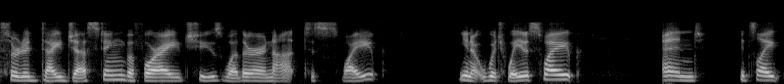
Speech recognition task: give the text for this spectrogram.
sort of digesting before I choose whether or not to swipe, you know, which way to swipe. And it's like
